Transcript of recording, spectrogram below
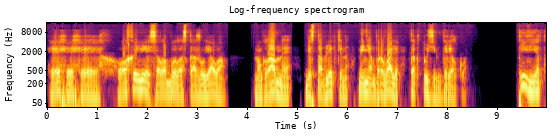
Эх-эх-эх, ох и весело было, скажу я вам. Но главное, без Таблеткина меня оборвали, как тузик грелку. «Привет!»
